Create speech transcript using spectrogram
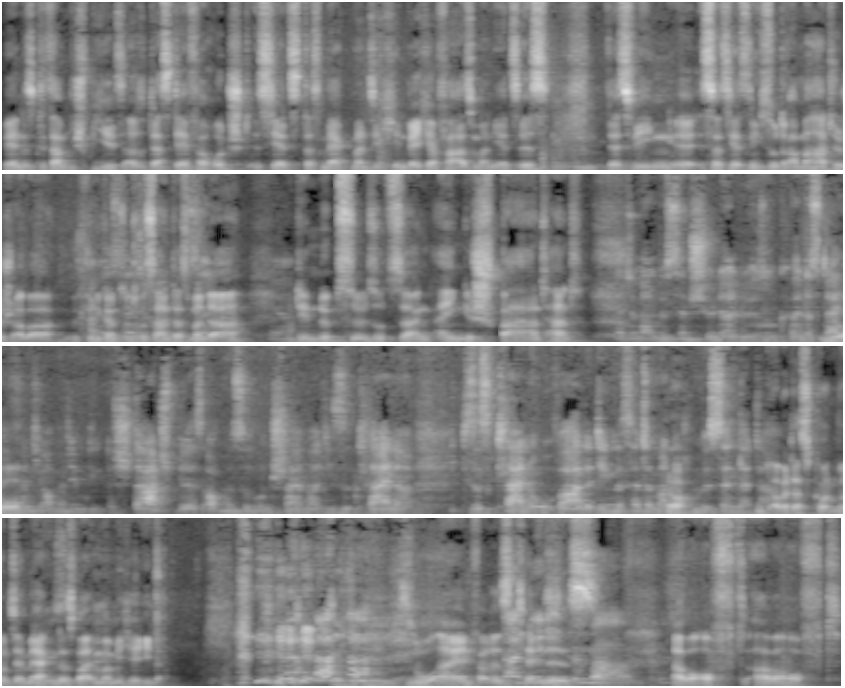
während des gesamten Spiels. Also dass der verrutscht ist jetzt, das merkt man sich, in welcher Phase man jetzt ist. Deswegen äh, ist das jetzt nicht so dramatisch, aber finde ich das ganz interessant, dass man da ja. den Nüpsel sozusagen eingespart hat. Hätte man ein bisschen schöner lösen können. Das gleiche Ja. finde ich auch mit dem Startspiel, das ist auch ein bisschen unscheinbar, diese kleine, dieses kleine ovale Ding, das hätte man Ja. auch ein bisschen netter. Gut, aber das konnten wir uns ja merken, das war immer Michaela. So einfach ist Na, nicht Tennis. immer. Aber oft, aber oft.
